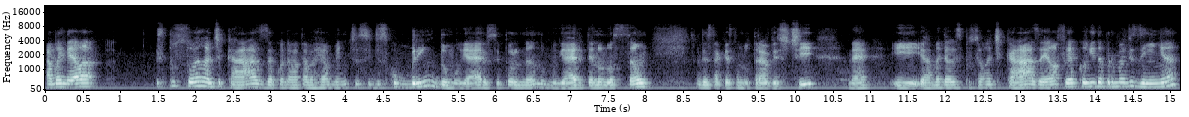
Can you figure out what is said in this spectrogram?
A mãe dela expulsou ela de casa quando ela estava realmente se descobrindo mulher, se tornando mulher, tendo noção dessa questão do travesti, né? E a mãe dela expulsou ela de casa e ela foi acolhida por uma vizinha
